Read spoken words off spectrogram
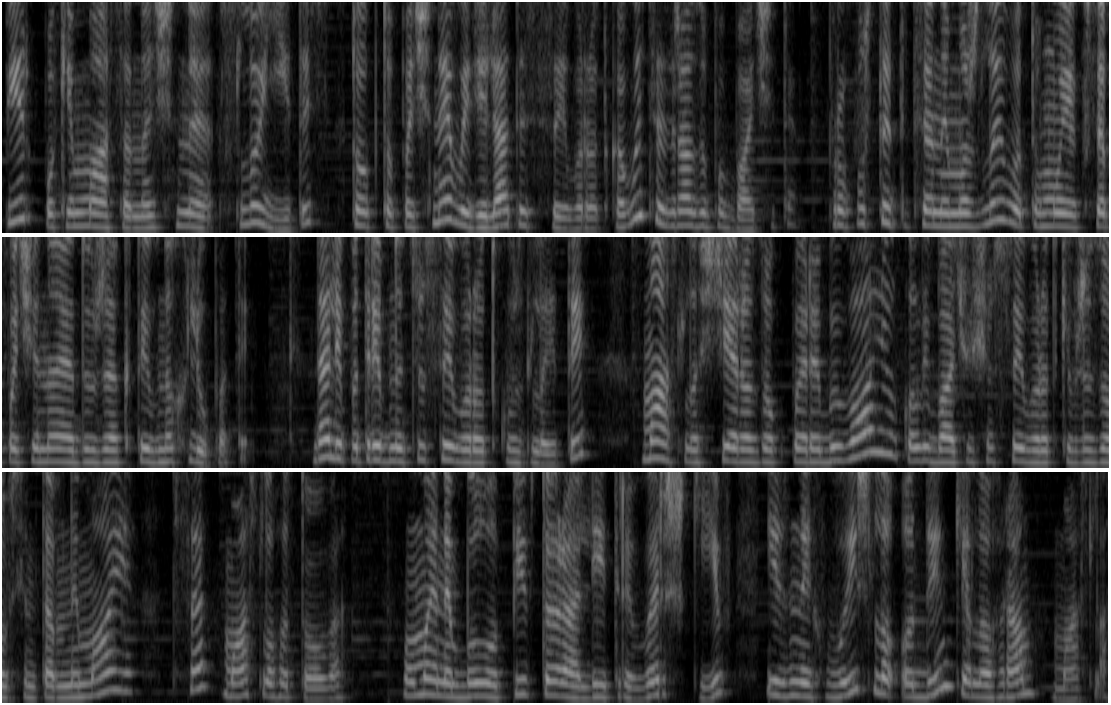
пір, поки маса почне слоїтись, тобто почне виділятись сиворотка. Ви це зразу побачите. Пропустити це неможливо, тому як все починає дуже активно хлюпати. Далі потрібно цю сиворотку злити. Масло ще разок перебиваю, коли бачу, що сиворотки вже зовсім там немає, все, масло готове. У мене було 1,5 літри вершків, із них вийшло 1 кг масла.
